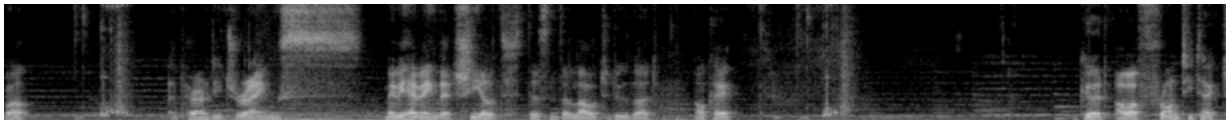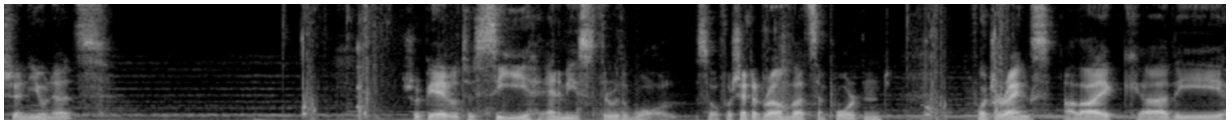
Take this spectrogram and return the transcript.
Well, apparently Dranks. Maybe having that shield doesn't allow to do that. Okay. Good. Our front detection units should be able to see enemies through the wall. So for Shattered Realm, that's important. For Jerengs, I like uh, the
